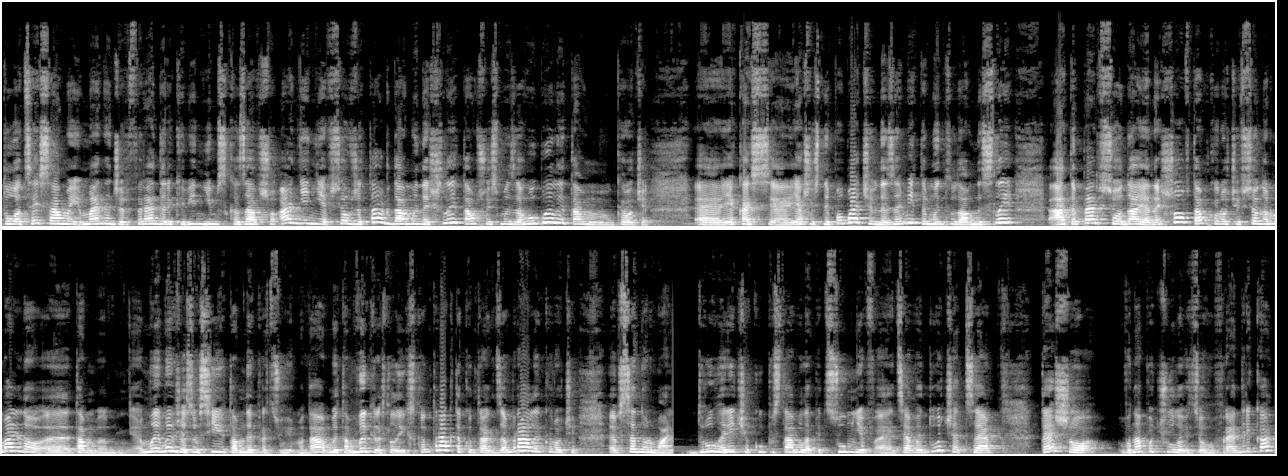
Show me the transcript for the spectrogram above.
То цей самий менеджер Фредерик він їм сказав, що а ні, ні, все вже так, да, ми знайшли, там щось ми загубили. Там коротше, е, якась е, я щось не побачив, не замітив, ми туди внесли. А тепер все, да, я знайшов, там коротше, все нормально. е, Там ми, ми вже з Росією там не працюємо. Да? Ми там викреслили їх з контракту, контракт забрали. Коротше, е, все нормально. Друга річ, яку поставила під сумнів е, ця ведуча, це те, що вона почула від цього Фредріка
